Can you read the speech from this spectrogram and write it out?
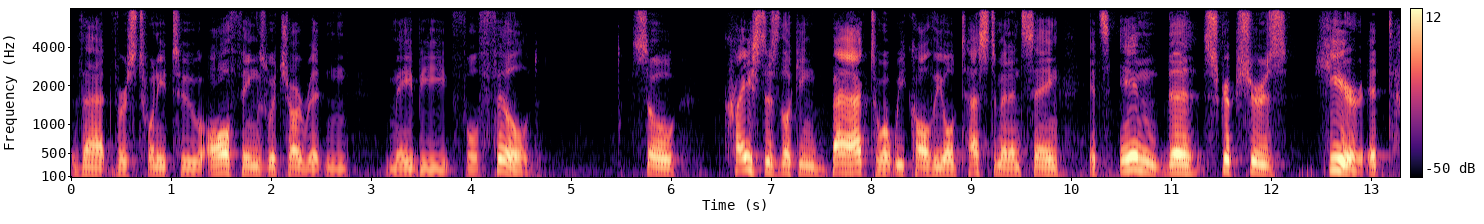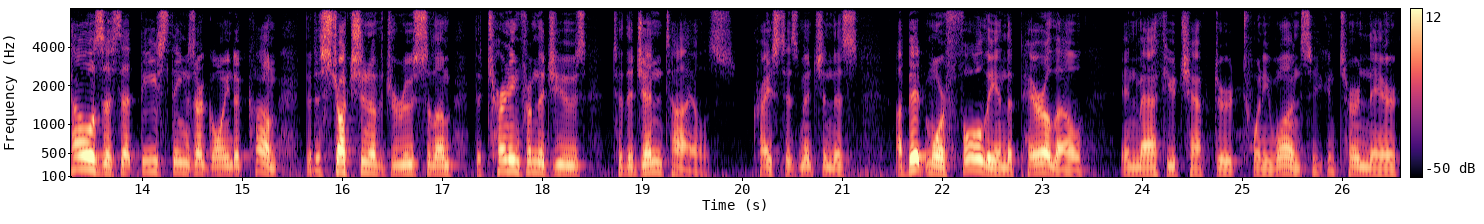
that, verse 22, all things which are written may be fulfilled. So Christ is looking back to what we call the Old Testament and saying, it's in the scriptures here. It tells us that these things are going to come the destruction of Jerusalem, the turning from the Jews to the Gentiles. Christ has mentioned this a bit more fully in the parallel in Matthew chapter 21. So you can turn there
